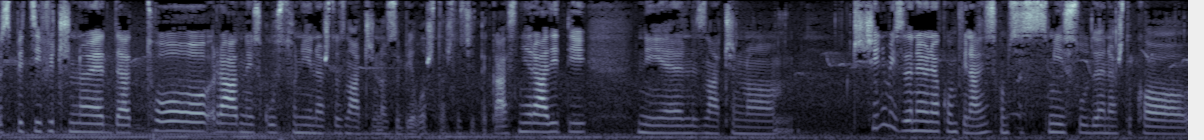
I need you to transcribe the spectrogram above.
specifično je da to radno iskustvo nije nešto značajno za bilo šta što ćete kasnije raditi, nije značajno čini mi se da ne u nekom finansijskom smislu da je nešto kao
